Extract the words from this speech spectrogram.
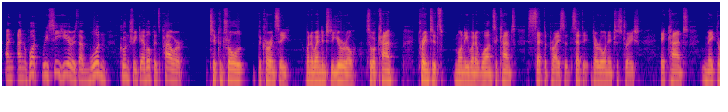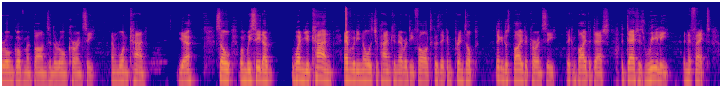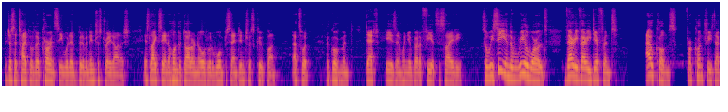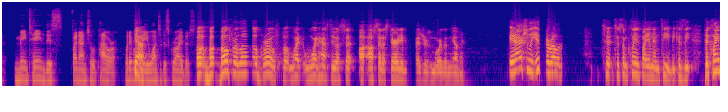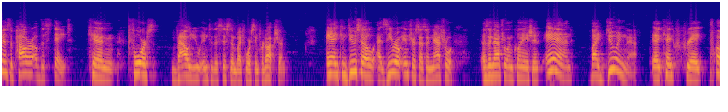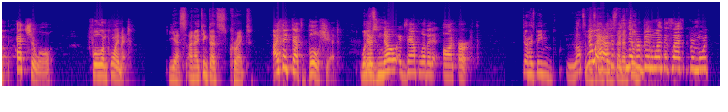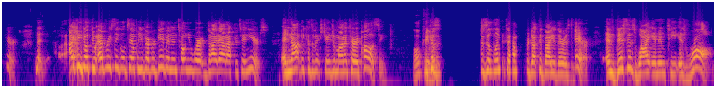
And, and what we see here is that one country gave up its power to control the currency when it went into the euro. So it can't print its money when it wants. It can't set the price, set their own interest rate. It can't make their own government bonds in their own currency. And one can. Yeah. So when we see that when you can, everybody knows Japan can never default because they can print up, they can just buy the currency, they can buy the debt. The debt is really, in effect, just a type of a currency with a bit of an interest rate on it. It's like saying a hundred dollar note with a one percent interest coupon. That's what a government debt is, and when you've got a fiat society. So we see in the real world very, very different outcomes for countries that maintain this financial power, whatever Yeah. way you want to describe it. But, but both are low growth, but what one has to offset, uh, offset austerity measures more than the other. It actually is irrelevant to, to some claims by MMT because the, the claim is the power of the state can force value into the system by forcing production and can do so at zero interest as a natural as a natural inclination and by doing that it can create perpetual full employment Yes, and I think that's correct. I think that's bullshit. Well, There's no example of it on Earth. there has been lots of No, it hasn't. There's never done. been one that's lasted for more than a year. I can go through every single example you've ever given and tell you where it died out after 10 years. And not because of exchange of monetary policy. okay, Because well, there's a limit to how much productive value there is there. And this is why MMT is wrong.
